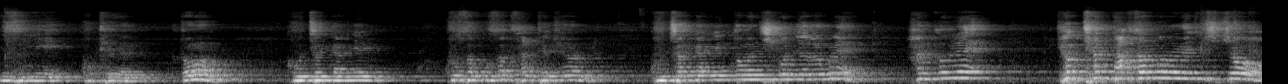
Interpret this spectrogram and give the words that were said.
이승희 국회의원 또는 구청장님 구석구석 살펴주는 구청장님 또는 직원 여러분의 한꺼번에 격찬 박수 한번 해주십시오.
